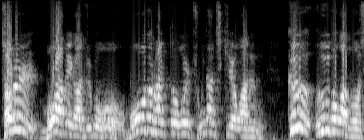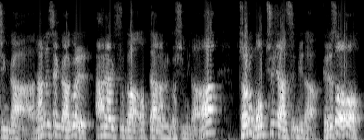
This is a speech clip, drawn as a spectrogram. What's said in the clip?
저를 모함해 가지고 모든 활동을 중단시키려고 하는 그 의도가 무엇인가 라는 생각을 안 할 수가 없다는 것입니다. 저는 멈추지 않습니다. 그래서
